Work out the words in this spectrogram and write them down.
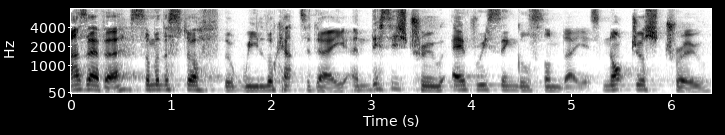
as ever, some of the stuff that we look at today, and this is true every single Sunday, it's not just true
